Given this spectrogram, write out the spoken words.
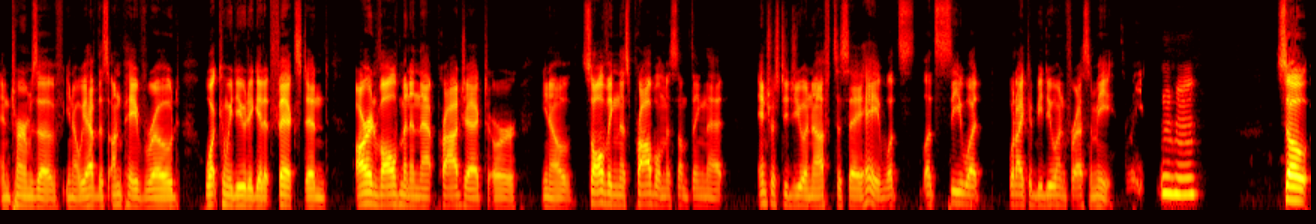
in terms of, you know, we have this unpaved road, what can we do to get it fixed and our involvement in that project or, you know, solving this problem is something that interested you enough to say, "Hey, let's let's see what what I could be doing for SME." mm-hmm. So,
